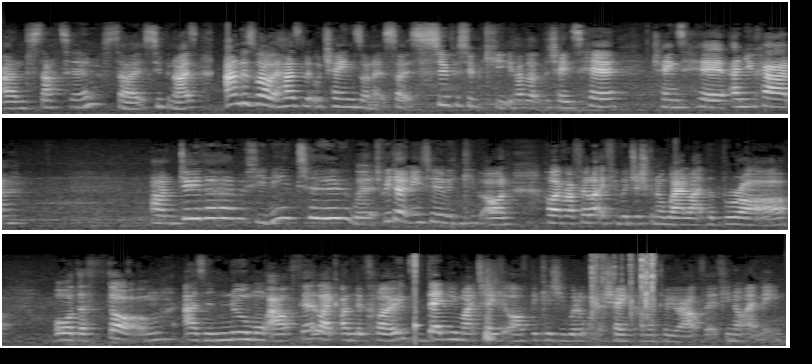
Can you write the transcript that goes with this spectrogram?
and satin, so it's super nice. And as well, it has little chains on it, so it's super, super cute. You have like the chains here, chains here, and you can undo them if you need to, which we don't need to, we can keep it on. However, I feel like if you were just gonna wear like the bra or the thong as a normal outfit, like under clothes, then you might take it off because you wouldn't want the chain coming through your outfit, if you know what I mean.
